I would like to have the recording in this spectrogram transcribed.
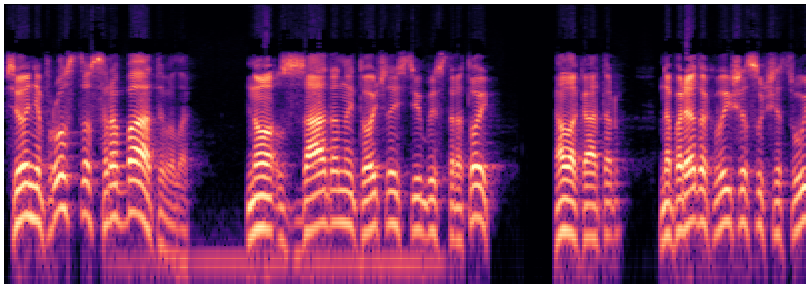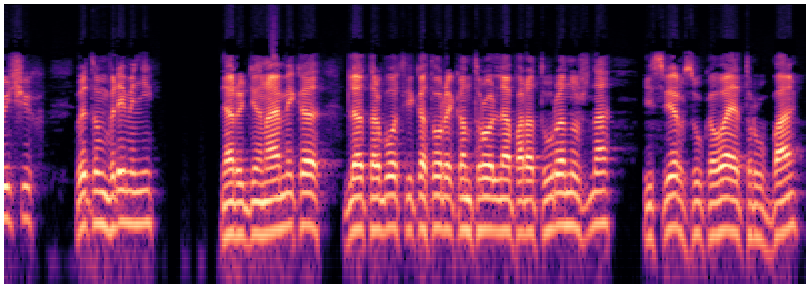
все не просто срабатывало, но с заданной точностью и быстротой. А локатор на порядок выше существующих в этом времени. Аэродинамика, для отработки которой контрольная аппаратура нужна, и сверхзвуковая труба.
